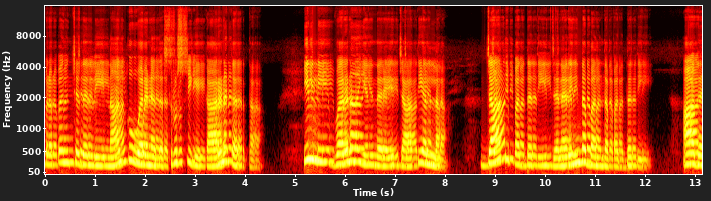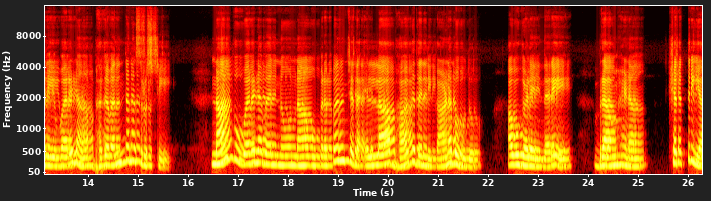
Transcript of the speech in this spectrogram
ಪ್ರಪಂಚದಲ್ಲಿ ನಾಲ್ಕು ವರ್ಣದ ಸೃಷ್ಟಿಗೆ ಕಾರಣಕರ್ತ. ಇಲ್ಲಿ ವರ್ಣ ಎಂದರೆ ಜಾತಿ ಅಲ್ಲ ಜಾತಿ ಪದ್ಧತಿ ಜನರಿಂದ ಬಂದ ಪದ್ಧತಿ. ಆದರೆ ವರ್ಣ ಭಗವಂತನ ಸೃಷ್ಟಿ. ನಾಲ್ಕು ವರ್ಣವನ್ನು ನಾವು ಪ್ರಪಂಚದ ಎಲ್ಲಾ ಭಾಗದಲ್ಲಿ ಕಾಣಬಹುದು. ಅವುಗಳೆಂದರೆ ಬ್ರಾಹ್ಮಣ, ಕ್ಷತ್ರಿಯ,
